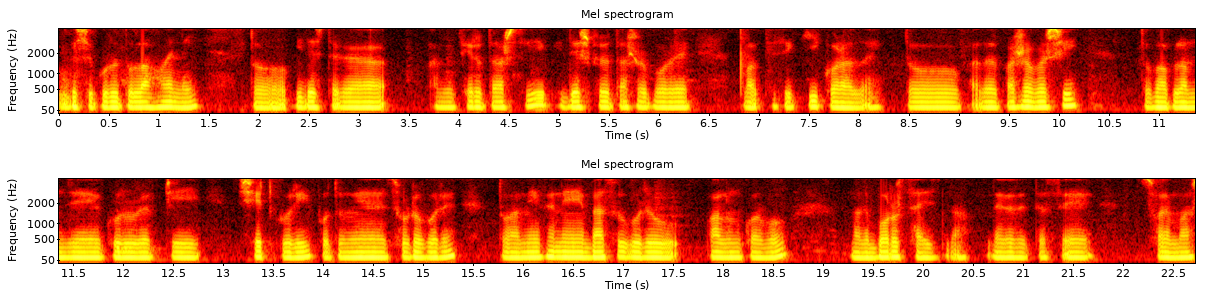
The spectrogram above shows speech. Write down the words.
বেশি গরু তোলা হয় নাই। তো বিদেশ থেকে আমি ফেরত আসছি, বিদেশ ফেরত আসার পরে ভাবতেছি কি করা যায়। তো কাজের পাশাপাশি তো ভাবলাম যে গরুর একটি শেড করি, প্রথমে ছোট করে। তো আমি এখানে বাছুর গরু পালন করব মানে বড় সাইজ না। দেখা যাইতেছে ছয় মাস,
